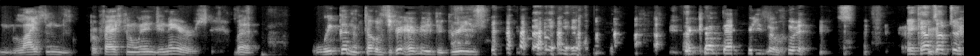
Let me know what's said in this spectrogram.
licensed professional engineers, but we couldn't have told you how many degrees to cut that piece of wood. it comes up to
